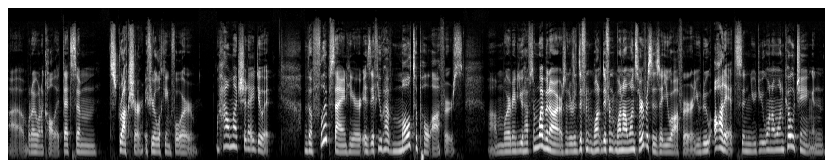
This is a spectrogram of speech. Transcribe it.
uh, what do I want to call it? That's some structure if you're looking for how much should I do it. The flip side here is if you have multiple offers, um, where maybe you have some webinars and there's different one, different one-on-one services that you offer. You do audits and you do one-on-one coaching and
